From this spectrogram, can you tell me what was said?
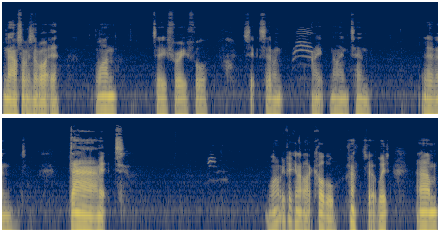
Now something's not right here. One, two, three, four, six, seven, eight, nine, ten, eleven. Damn it. Why aren't we picking up that cobble? it's a bit weird. Um,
